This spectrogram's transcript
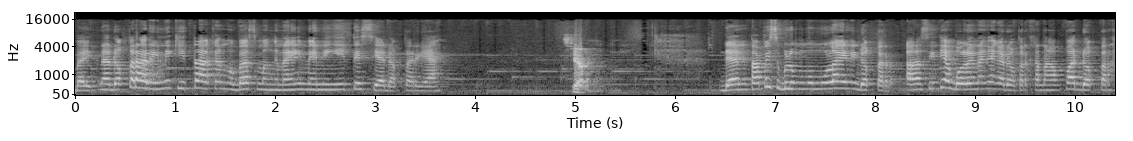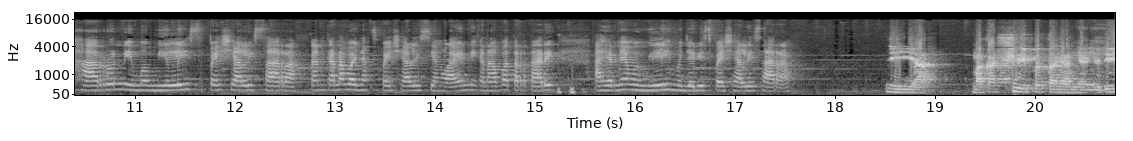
baik. Nah dokter hari ini kita akan membahas mengenai meningitis ya dokter ya. Siap. Dan tapi sebelum memulai nih dokter, uh, Cynthia boleh nanya nggak dokter, kenapa dokter Harun nih memilih spesialis saraf? Kan karena banyak spesialis yang lain nih, kenapa tertarik akhirnya memilih menjadi spesialis saraf? Iya, makasih pertanyaannya. Iya. Jadi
